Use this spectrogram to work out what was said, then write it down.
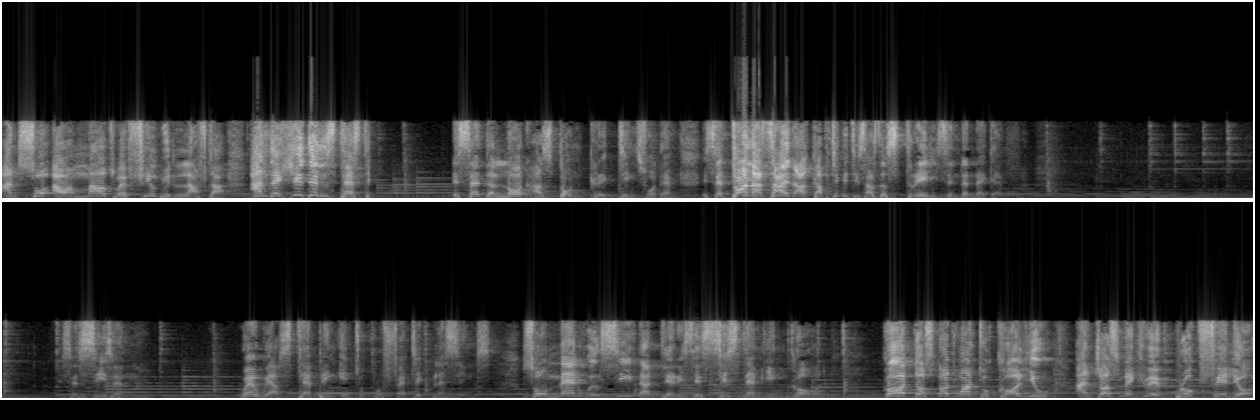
And so our mouths were filled with laughter. And the hidden tested. He said, the Lord has done great things for them. He said, turn aside our captivities as the streams in the Negev. It's a season where we are stepping into prophetic blessings. So men will see that there is a system in God God does not want to call you and just make you a broke failure.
